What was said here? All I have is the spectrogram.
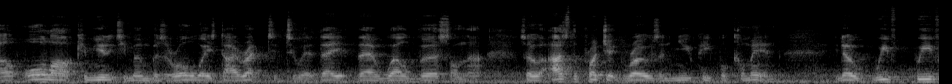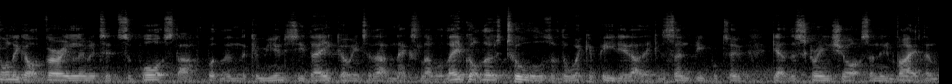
uh, all our community members are always directed to it. They they're well versed on that. So as the project grows and new people come in, you know we've we've only got very limited support staff, but then the community they go into that next level. They've got those tools of the Wikipedia that they can send people to, get the screenshots and invite them,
